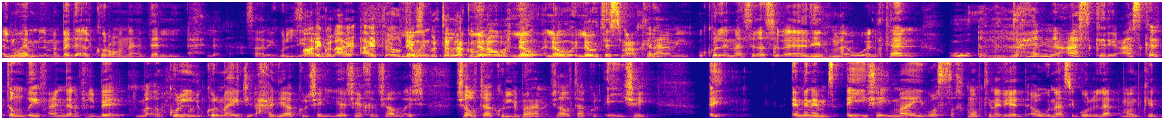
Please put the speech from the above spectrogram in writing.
المهم لما بدأ الكورونا ذل أهلنا. صار يقول لي صار يقول اي لو قلت لكم لو لو لو, لو تسمعوا كلامي وكل الناس يغسلوا ايديهم من اول كان وممتحن عسكري عسكري التنظيف عندنا في البيت. ما- كل كل ما يجي أحد ياكل شيء يا شيخ إن شاء الله إيش؟ إن شاء الله تاكل لبان إن شاء الله تاكل أي شيء. أي M&M's أي شيء ما يوسخ ممكن اليد أو ناس يقولوا لا ممكن.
